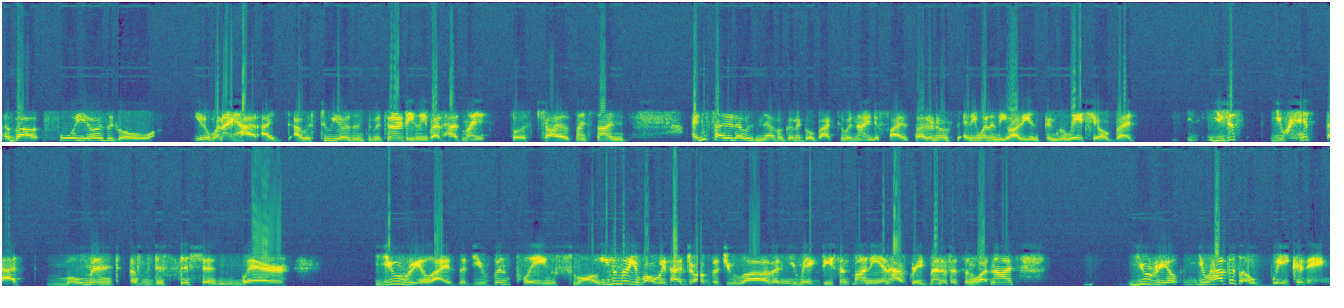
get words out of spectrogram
about four years ago, you know, when I had, I, I was two years into maternity leave. I'd had my first child, my son. I decided I was never going to go back to a nine to five. So I don't know if anyone in the audience can relate here, but you just you hit that moment of decision where you realize that you've been playing small, even though you've always had jobs that you love and you make decent money and have great benefits and whatnot. You real you have this awakening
